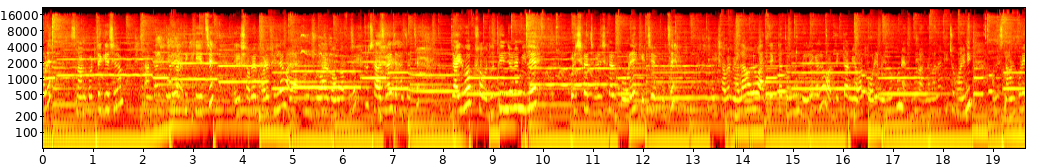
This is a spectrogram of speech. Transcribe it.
করে স্নান করতে গিয়েছিলাম। স্নান টান করে খেয়েছে, এই সবে ঘরে ফিরলাম আর এখন জোয়ার গঙ্গা পুরো একটু ছাড়া ছাড়াই জাহাজ যাচ্ছে। যাই হোক, সব দু তিনজনে মিলে পরিষ্কার ঝরিষ্কার করে কেচে কুচে এই সবে মেলা হলো, অর্ধেকটা তন্য মিলে গেল, অর্ধেকটা আমি আবার পরে মেলবো এখন রান্না বান্না কিছু হয়নি। আমি স্নান করে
